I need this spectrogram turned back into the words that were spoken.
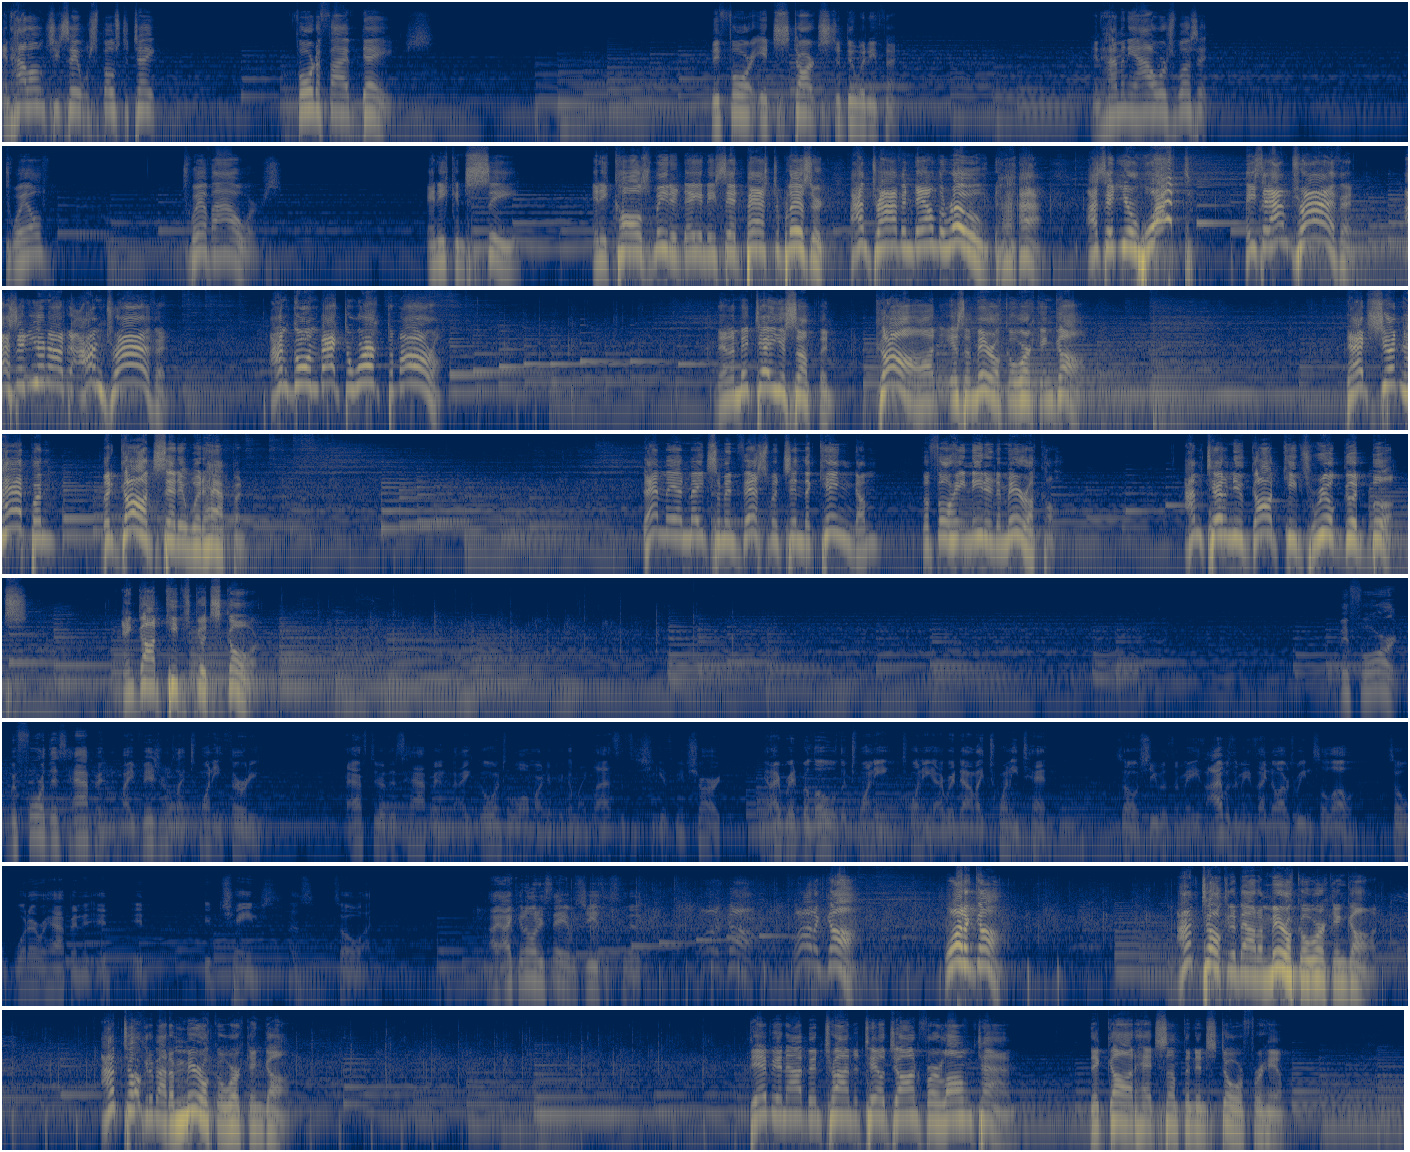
And how long did she say it was supposed to take? Four to five days before it starts to do anything. And how many hours was it? 12? 12 hours. And he can see. And he calls me today and he said, Pastor Blizzard, I'm driving down the road. I said, You're what? He said, I'm driving. I said, You're not, I'm driving. I'm going back to work tomorrow. Now, let me tell you something God is a miracle working God. That shouldn't happen, but God said it would happen. That man made some investments in the kingdom before he needed a miracle. I'm telling you, God keeps real good books and God keeps good score. before before this happened, my vision was like 2030. After this happened, I go into Walmart to pick up my glasses, and she gives me a chart, and I read below the 2020. I read down like 2010. So she was amazed. I was amazed. I know I was reading so low. So whatever happened, it it it changed this. So I, I can only say it was Jesus today. What a God! What a God! What a God! I'm talking about a miracle working God. I'm talking about a miracle working God. Debbie and I have been trying to tell John for a long time that God had something in store for him.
